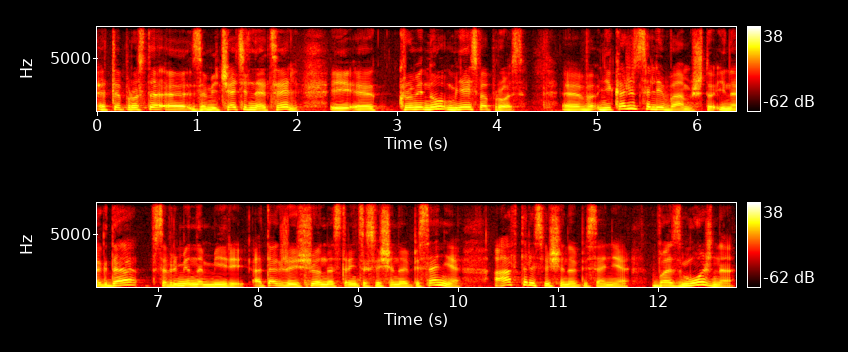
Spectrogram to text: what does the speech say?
Это просто э, замечательная цель. И э, кроме, ну, у меня есть вопрос. Э, не кажется ли вам, что иногда в современном мире, а также еще на страницах Священного Писания, авторы Священного Писания, возможно,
